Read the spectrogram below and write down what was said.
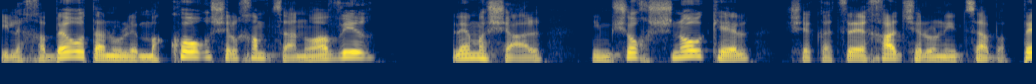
היא לחבר אותנו למקור של חמצן או אוויר. למשל, למשוך שנורקל שקצה אחד שלו נמצא בפה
